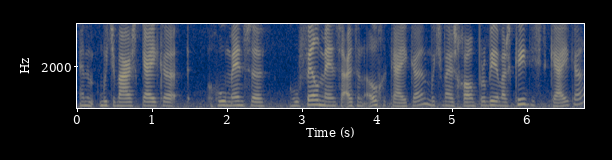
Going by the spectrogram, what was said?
en dan moet je maar eens kijken hoe mensen, hoeveel mensen uit hun ogen kijken. Moet je maar eens gewoon proberen maar eens kritisch te kijken.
